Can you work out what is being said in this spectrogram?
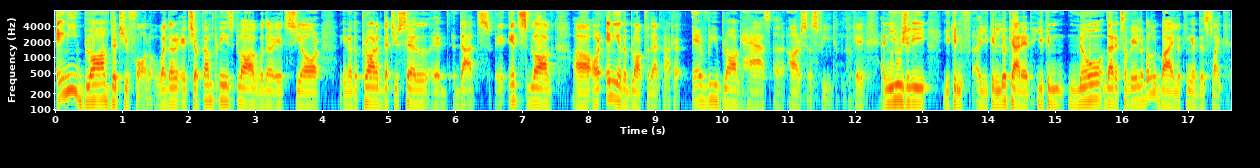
any blog that you follow, whether it's your company's blog, whether it's your you know the product that you sell, it, that's its blog uh, or any other blog for that matter, every blog has a RSS feed. Okay, and usually you can uh, you can look at it, you can know that it's available by looking at this like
